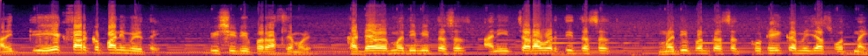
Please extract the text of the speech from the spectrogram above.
आणि ते एकसारखं पाणी मिळतंय पिशी ड्रिपर असल्यामुळे. खड्ड्यामध्ये बी तसंच आणि चढावरती तसंच. मधी पण तसंच कुठेही कमी जास्त होत नाही.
